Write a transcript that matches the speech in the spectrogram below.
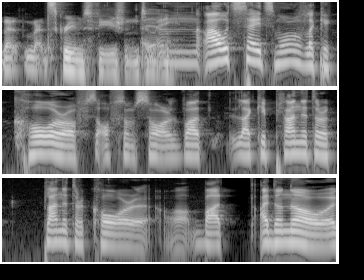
That that screams fusion to me. Mm, I would say it's more of like a core of of some sort, but like a planet or planet or core, uh, but I don't know, uh,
